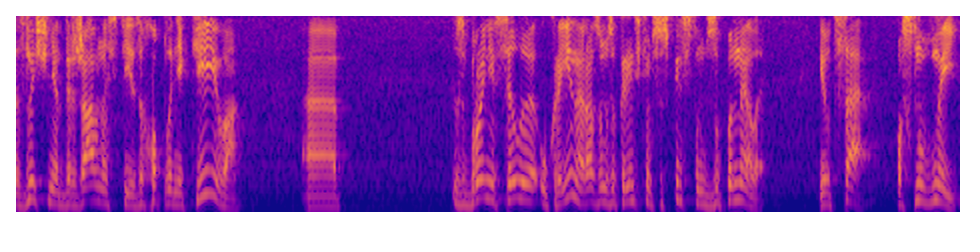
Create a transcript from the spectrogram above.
знищення державності, захоплення Києва, е, Збройні сили України разом з українським суспільством зупинили. І оце основний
